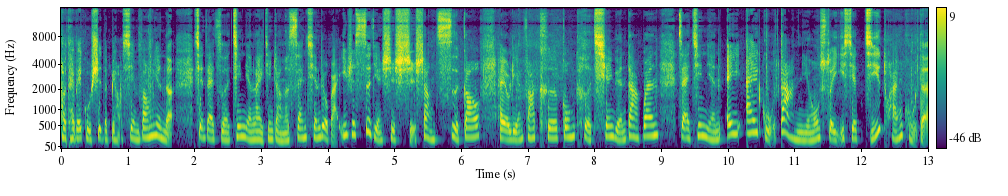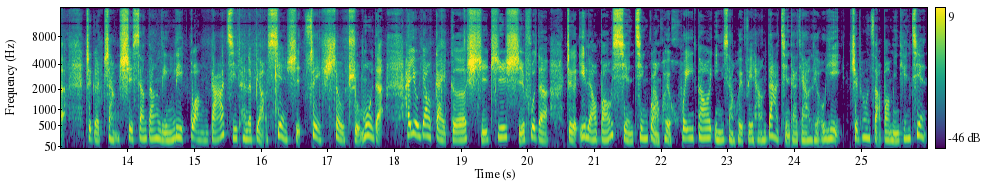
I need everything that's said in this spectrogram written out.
好，台北股市的表现方面呢，现在则今年来已经涨了三千六百一十四点，是史上次高。还有联发科攻克千元大关，在今年 AI 股大牛，所以一些集团股的这个涨势相当凌厉。广达集团的表现是最受瞩目的，还有要改革实支实付的这个医疗保险，尽管会挥刀，影响会非常大，请大家留意。十分钟早报，明天见。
